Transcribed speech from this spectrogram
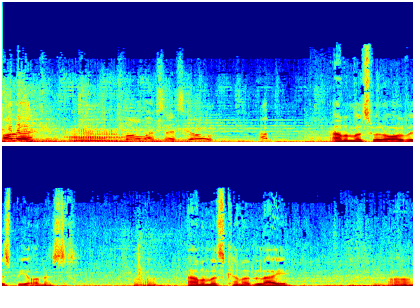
Holle. Forwards, let's go. Up. Animals will always be honest. Uh, animals cannot lie. Uh,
